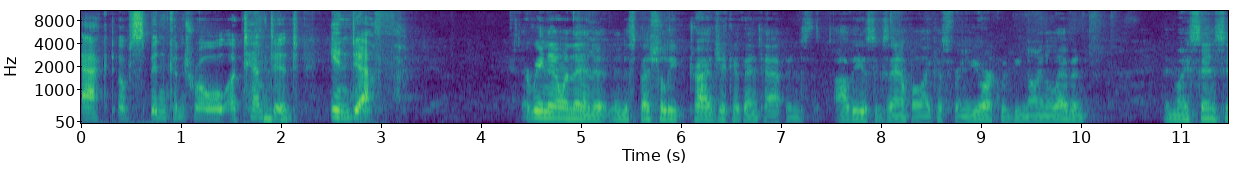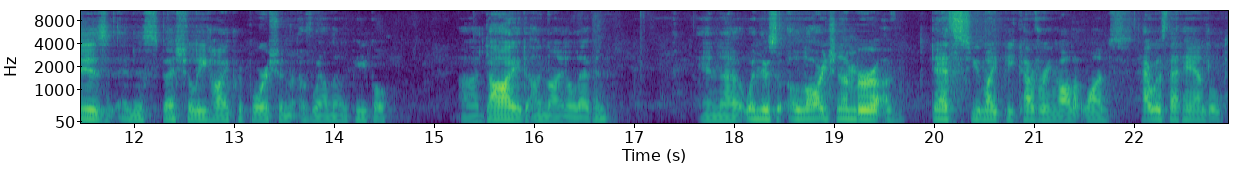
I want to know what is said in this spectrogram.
act of spin control attempted in death. Every now and then, an especially tragic event happens. Obvious example, I guess, for New York would be 9 11. And my sense is an especially high proportion of well known people uh, died on 9 11. And uh, when there's a large number of deaths you might be covering all at once, How was that handled?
